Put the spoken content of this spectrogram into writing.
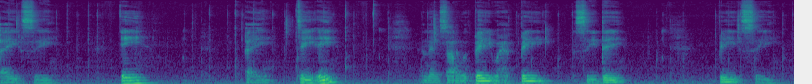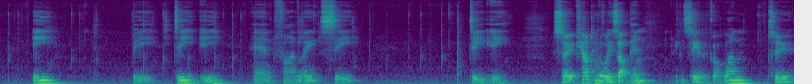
A, C, E, A, D, E, and then starting with B, we have B, C, D, B, C, E, B, D, E, and finally C, D, E. So counting all these up then, we can see that we've got 1, 2,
